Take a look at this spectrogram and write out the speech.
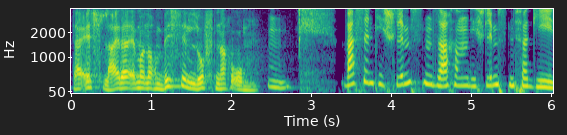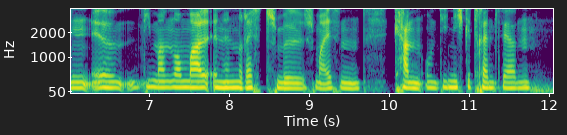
Da ist leider immer noch ein bisschen Luft nach oben. Mhm. Was sind die schlimmsten Sachen, die schlimmsten Vergehen, äh, die man normal in den Restmüll schmeißen kann und die nicht getrennt werden?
